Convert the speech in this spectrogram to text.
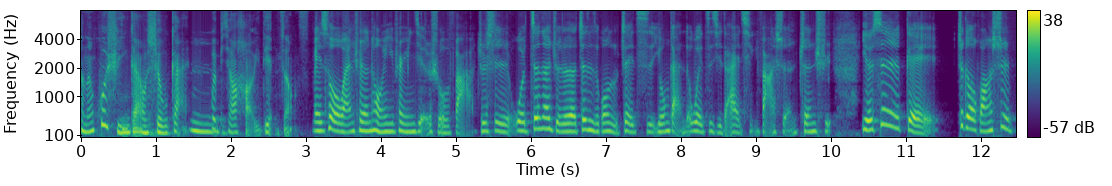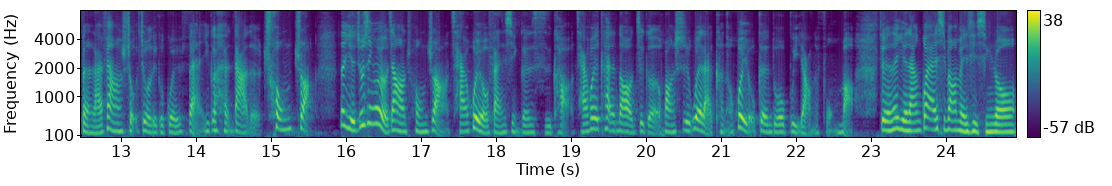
可能或许应该要修改，嗯，会比较好一点。这样子，没错，我完全同意佩云姐的说法。就是我真的觉得贞子公主这次勇敢的为自己的爱情发声、争取，也是给。这个皇室本来非常守旧的一个规范，一个很大的冲撞。那也就是因为有这样的冲撞，才会有反省跟思考，才会看到这个皇室未来可能会有更多不一样的风貌。对，那也难怪西方媒体形容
